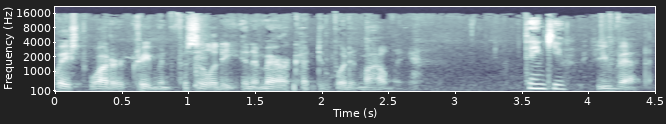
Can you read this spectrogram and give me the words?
wastewater treatment facility in America, to put it mildly. Thank you. You bet.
